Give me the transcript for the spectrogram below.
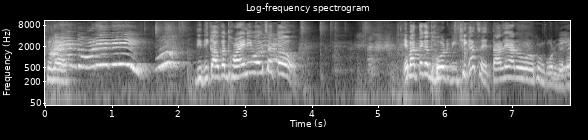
চলে আয়। দিদি কাউকে ধরেনি বলছে তো। এবার থেকে ধরবি ঠিক আছে? তাহলে আর ওরকম করবে না।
